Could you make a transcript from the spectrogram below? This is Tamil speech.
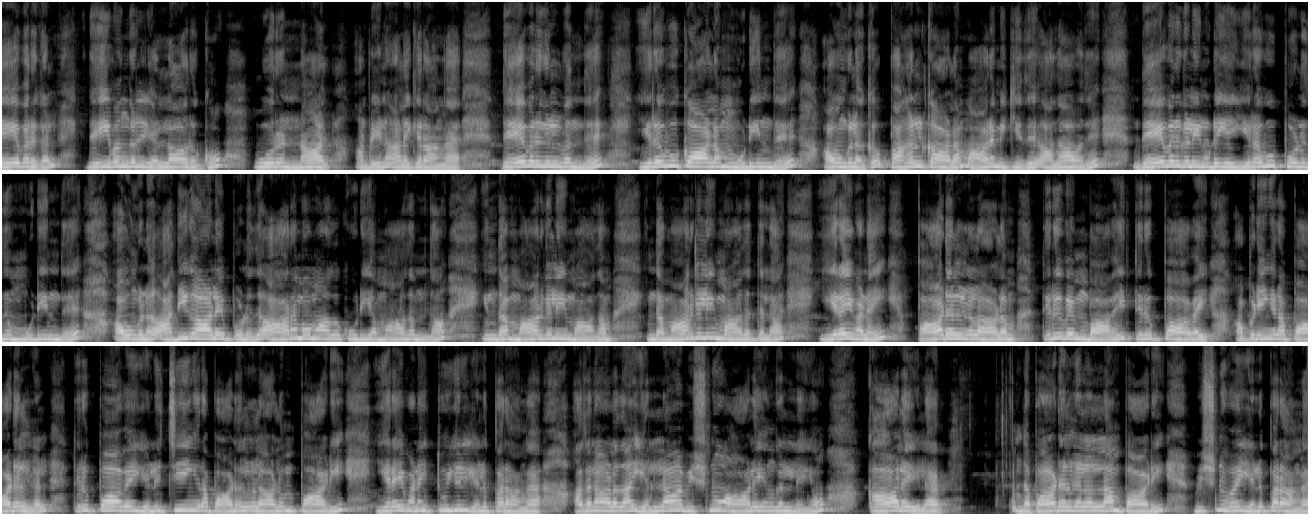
தேவர்கள் தெய்வங்கள் எல்லாருக்கும் ஒரு நாள் அப்படின்னு அழைக்கிறாங்க. தேவர்கள் வந்து இரவு காலம் முடிந்து அவங்களுக்கு பகல் காலம் ஆரம்பிக்குது. அதாவது தேவர்களினுடைய இரவு பொழுது முடிந்து அவங்கள அதிகாலை பொழுது ஆரம்பமாகக்கூடிய மாதம் தான் இந்த மார்கழி மாதம். இந்த மார்கழி மாதத்தில் இறைவனை பாடல்களாலும் திருவெம்பாவை திருப்பாவை அப்படிங்கிற பாடல்கள் திருப்பாவை எழுச்சிங்கிற பாடல்களாலும் பாடி இறைவனை தூயில் எழுப்புறாங்க. அதனால தான் எல்லா விஷ்ணு ஆலயங்கள்லேயும் காலையில் இந்த பாடல்களெல்லாம் பாடி விஷ்ணுவை எழுப்புறாங்க.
